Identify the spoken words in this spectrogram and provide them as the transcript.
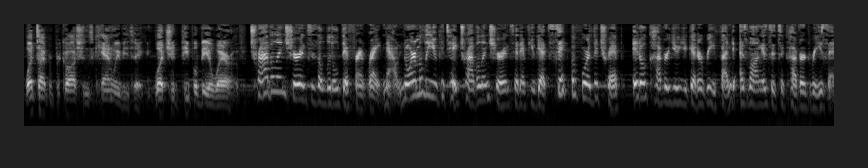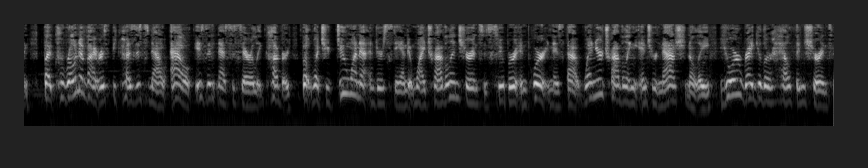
What type of precautions can we be taking? What should people be aware of? Travel insurance is a little different right now. Normally, you could take travel insurance, and if you get sick before the trip, it'll cover you. You get a refund as long as it's a covered reason. But coronavirus, because it's now out, isn't necessarily covered. But what you do want to understand and why travel insurance is super important is that when you're traveling internationally, your regular health insurance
